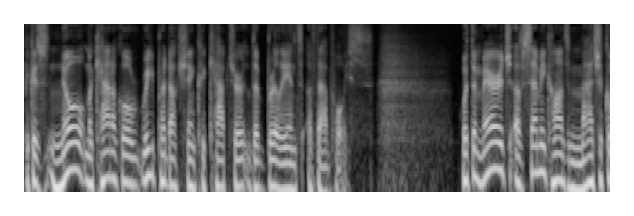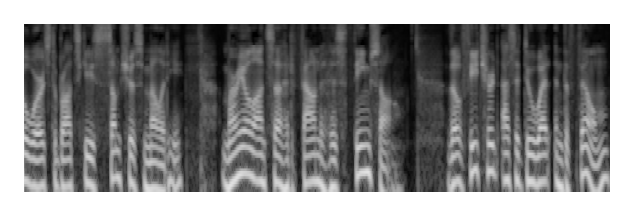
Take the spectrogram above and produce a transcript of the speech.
because no mechanical reproduction could capture the brilliance of that voice. With the marriage of Sammy Cahn's magical words to Brodszky's sumptuous melody, Mario Lanza had found his theme song. Though featured as a duet in the film,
